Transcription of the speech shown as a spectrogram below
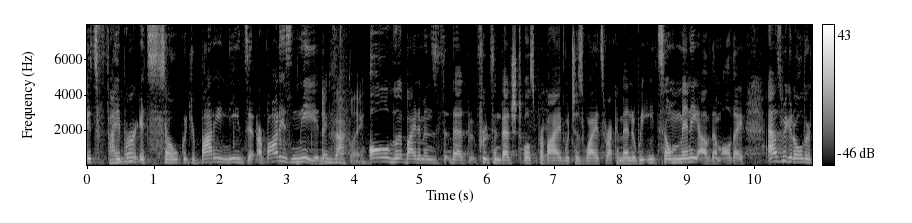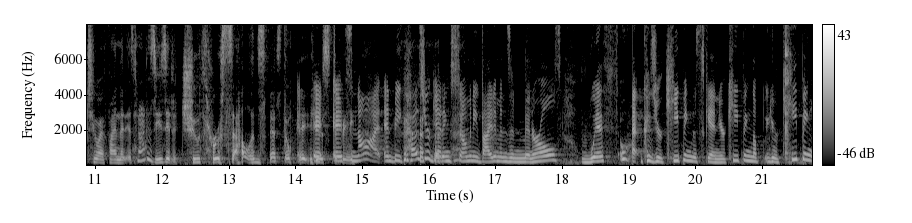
it's fiber. It's so good. Your body needs it. Our bodies need Exactly. all the vitamins that fruits and vegetables provide, which is why it's recommended. We eat so many of them all day. As we get older, too, I find that it's not as easy to chew through salads as the way it, It- used to it's be. It's not, and because you're getting so many vitamins and minerals with, because you're keeping the skin, you're keeping the, you're keeping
